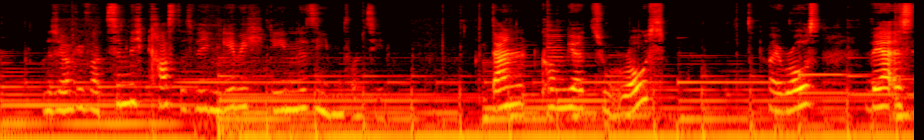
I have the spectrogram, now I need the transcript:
Und das wäre auf jeden Fall ziemlich krass, deswegen gebe ich dem eine 7 von 10. Dann kommen wir zu Rose. Bei Rose wäre es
